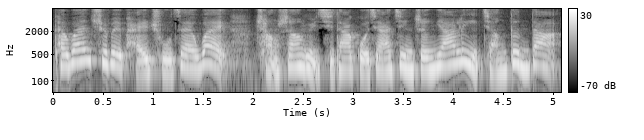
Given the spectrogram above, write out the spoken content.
台湾却被排除在外，厂商与其他国家竞争压力将更大。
